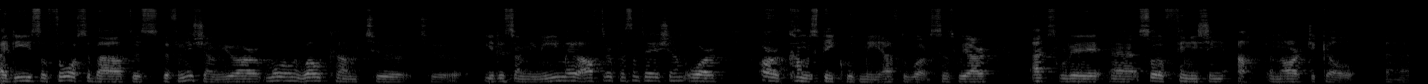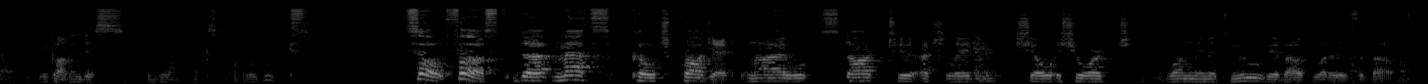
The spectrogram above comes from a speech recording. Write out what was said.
ideas or thoughts about this definition, you are more than welcome to, to either send me an email after the presentation or, or come and speak with me afterwards, since we are actually uh, sort of finishing up an article uh, regarding this in the next couple of weeks. So first, the Maths Coach project, and I will start to actually show a short one-minute movie about what it is about.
